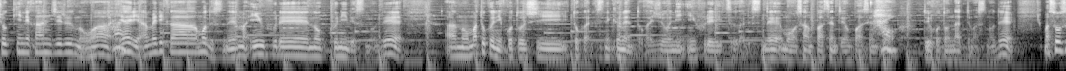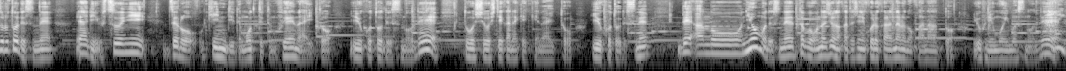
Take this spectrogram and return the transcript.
直近で感じるのは、はい、やはりアメリカもですね、まあ、インフレの国ですのであのまあ、特に今年とかですね去年とか非常にインフレ率がですねもう 3%4%、はい、ということになってますので、まあ、そうするとですねやはり普通にゼロ金利で持ってても増えないということですので投資をしていかなきゃいけないということですね。であの日本もですね多分同じような形にこれからなるのかなというふうに思いますので、はい、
